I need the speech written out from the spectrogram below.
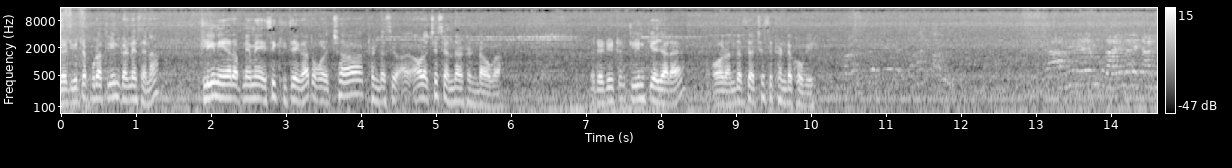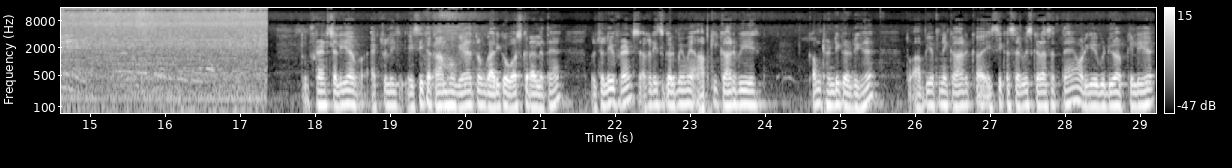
रेडिएटर पूरा क्लीन करने से ना क्लीन एयर अपने में एसी खींचेगा तो और अच्छा ठंडा से, और अच्छे से अंदर ठंडा होगा। रेडिएटर क्लीन किया जा रहा है, और अंदर से अच्छे से ठंडक होगी। तो फ्रेंड्स चलिए अब एक्चुअली एसी का काम हो गया है तो हम गाड़ी को वॉश करा लेते हैं। तो चलिए फ्रेंड्स अगर इस गर्मी में आपकी कार भी कम ठंडी कर रही है तो आप भी अपनी कार का एसी का सर्विस करा सकते हैं और ये वीडियो आपके लिए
